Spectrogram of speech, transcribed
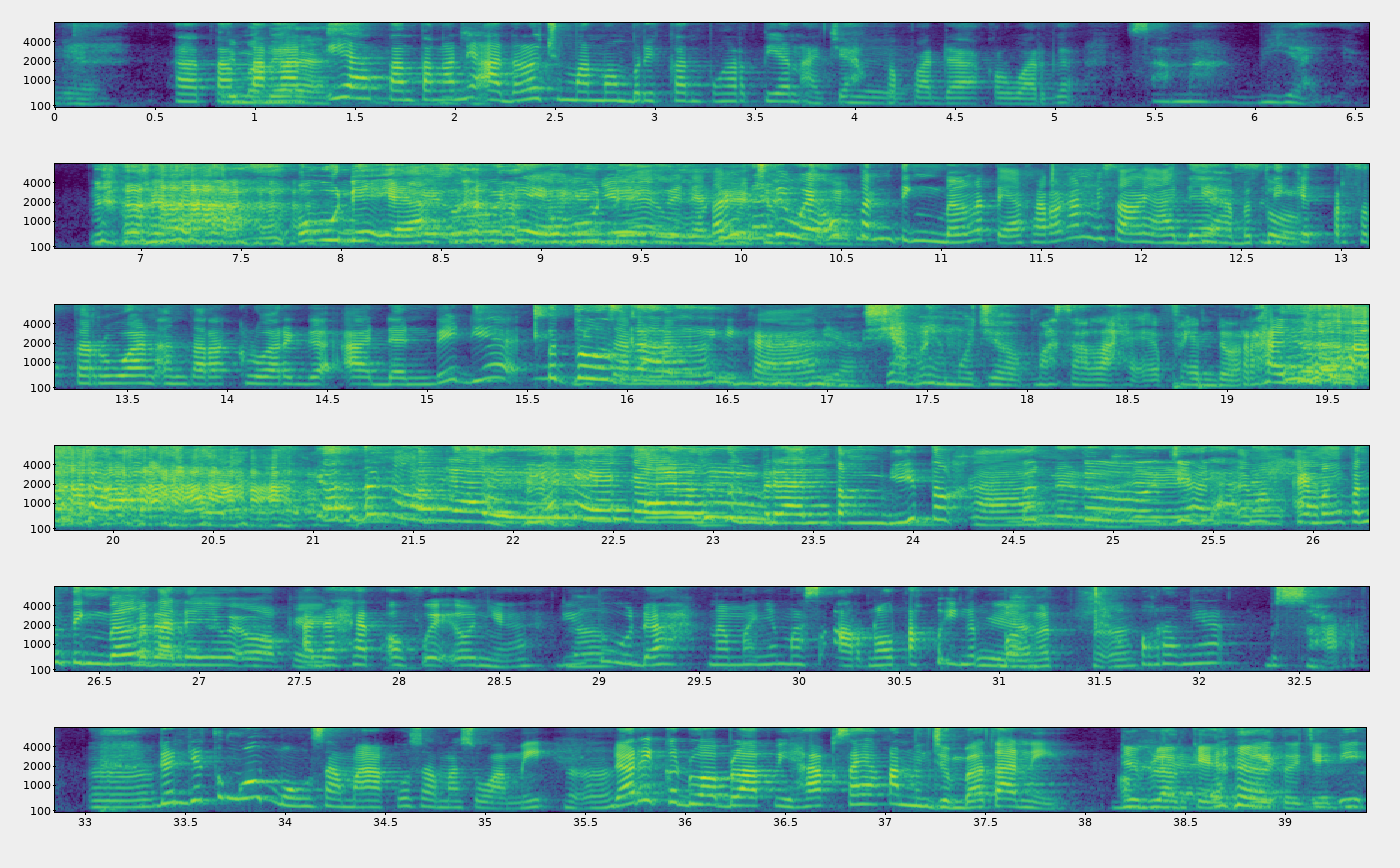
uh, tantangan iya tantangannya adalah cuman memberikan pengertian aja kepada keluarga sama biaya. Oh udah ya. udah udah udah, Tapi udah. berarti WO penting banget ya karena kan misalnya ada Iya, betul. sedikit perseteruan antara keluarga A dan B dia Betul bisa sekali. menangani kan. Iya. Siapa yang mau jawab masalah eh, vendor? Karena kalau nggak ada dia kayak kayak langsung berantem gitu kan. Betul, Iya, jadi ada emang emang penting banget Benar. adanya WO. Oke. Ada head of WO-nya. Dia tuh udah namanya Mas Arnold. Aku inget Iya. banget. Orangnya besar. Dan dia tuh ngomong sama aku sama suami, dari kedua belah pihak saya akan menjembatani. Dia bilang kayak gitu. Jadi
